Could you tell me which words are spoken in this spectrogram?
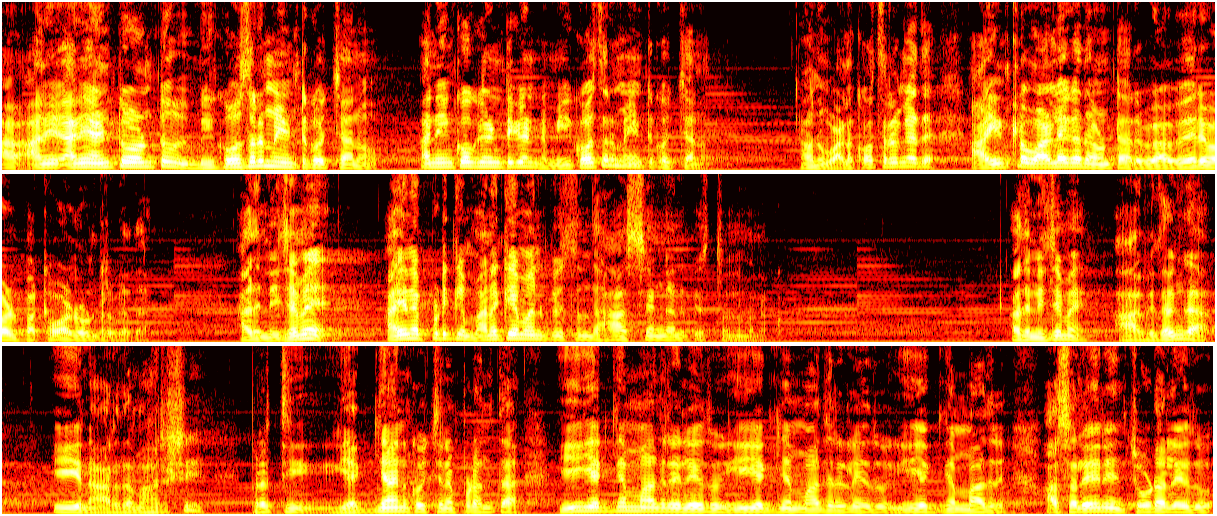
అని అని అంటూ అంటూ మీకోసరం మీ ఇంటికి వచ్చాను అని ఇంకొక ఇంటికి అంటే మీకోసరం మీ ఇంటికి వచ్చాను. అవును వాళ్ళ కోసరం కదా ఆ ఇంట్లో వాళ్ళే కదా ఉంటారు వేరే వాళ్ళు పక్క వాళ్ళు ఉంటారు కదా. అది నిజమే. అయినప్పటికీ మనకేమనిపిస్తుంది? హాస్యంగా అనిపిస్తుంది మనకు. అది నిజమే. ఆ విధంగా ఈ నారద మహర్షి ప్రతి యజ్ఞానికి వచ్చినప్పుడంతా ఈ యజ్ఞం మాదిరి లేదు ఈ యజ్ఞం మాదిరి లేదు ఈ యజ్ఞం మాదిరి అసలే నేను చూడలేదు.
